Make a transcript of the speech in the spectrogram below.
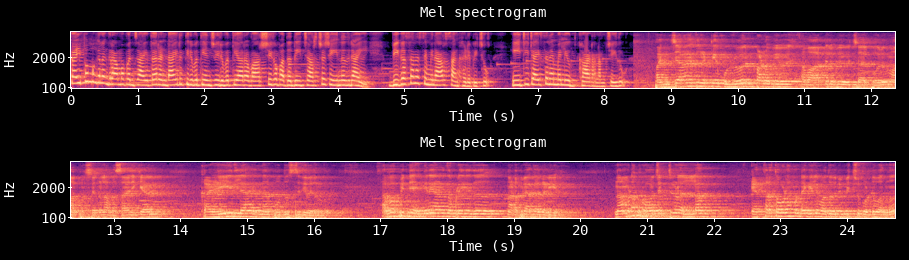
കയ്പമംഗലം ഗ്രാമപഞ്ചായത്ത് രണ്ടായിരത്തി ഇരുപത്തിയഞ്ച് ഇരുപത്തിയാറ് വാർഷിക പദ്ധതി ചർച്ച ചെയ്യുന്നതിനായി വികസന സെമിനാർ സംഘടിപ്പിച്ചു. E T Tyson M L A ഉദ്ഘാടനം ചെയ്തു. പഞ്ചായത്ത് കിട്ടിയ മുഴുവൻ പണം ഉപയോഗിച്ച് വാർഡിൽ ഉപയോഗിച്ചാൽ പോലും ആ പ്രശ്നങ്ങൾ അവസാനിക്കാൻ കഴിയില്ല എന്ന പൊതുസ്ഥിതി വരുന്നത്. അപ്പോൾ പിന്നെ എങ്ങനെയാണ് നമ്മൾ ഇത് നടപ്പിലാക്കാൻ കഴിയുക? നമ്മുടെ പ്രോജക്റ്റുകളെല്ലാം എത്രത്തോളം ഉണ്ടെങ്കിലും അത് ഒരുമിച്ച് കൊണ്ടുവന്ന്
